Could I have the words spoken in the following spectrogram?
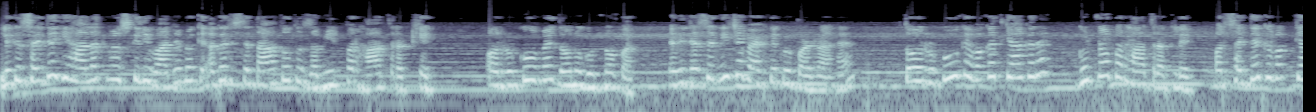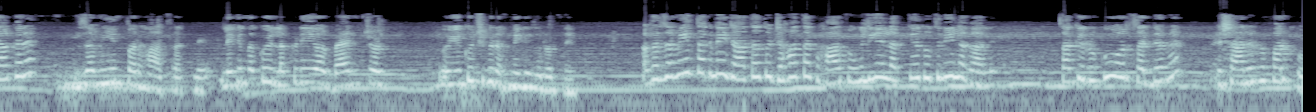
لیکن سجدے کی حالت میں اس کے لیے واجب ہے کہ اگر استطاعت ہو تو زمین پر ہاتھ رکھے اور رکو میں دونوں گھٹنوں پر۔ یعنی جیسے نیچے بیٹھ کے کوئی پڑھ رہا ہے، تو رکو کے وقت کیا کرے؟ گھٹنوں پر ہاتھ رکھ لے۔ اور سجدے کے وقت کیا کرے؟ زمین پر ہاتھ رکھ لے۔ لیکن کوئی لکڑی اور بینچ اور یہ کچھ بھی رکھنے کی ضرورت نہیں۔ اگر زمین تک نہیں جاتا تو جہاں تک ہاتھ انگلیاں لگتی ہیں تو اتنی لگا لے، تاکہ رکو اور سجدے میں اشارے میں فرق ہو۔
